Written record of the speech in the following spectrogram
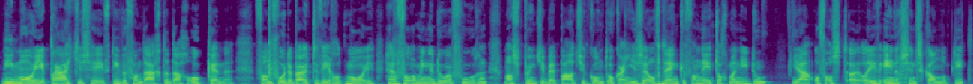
die mooie praatjes heeft, die we vandaag de dag ook kennen. Van voor de buitenwereld mooi hervormingen doorvoeren, maar als puntje bij paaltje komt ook aan jezelf denken van nee, toch maar niet doen. Ja, of als het uh, enigszins kan op dit.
